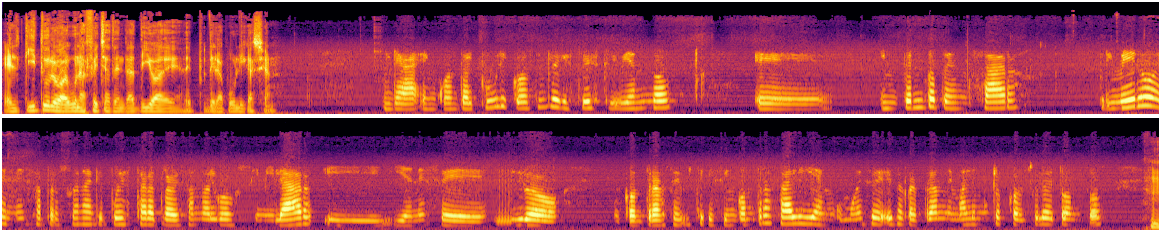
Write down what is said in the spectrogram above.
el título o alguna fecha tentativa de, de la publicación. Mira, en cuanto al público, siempre que estoy escribiendo... Eh, intento pensar primero en esa persona que puede estar atravesando algo similar y, en ese libro encontrarse, viste que si encontrás a alguien como ese, ese refrán de mal de muchos consuelo de tontos, hmm.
